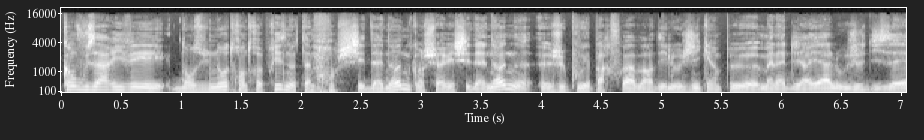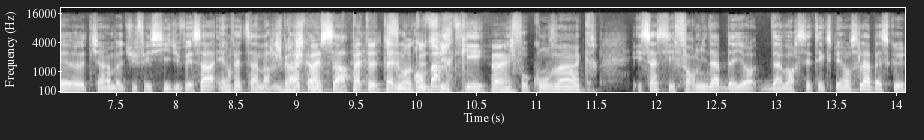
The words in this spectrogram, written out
Quand vous arrivez dans une autre entreprise, notamment chez Danone, quand je suis arrivé chez Danone, euh, je pouvais parfois avoir des logiques un peu euh, managériales où je disais euh, tiens bah tu fais ci, tu fais ça, et en fait ça marche pas, comme ça. Pas totalement il faut embarquer, il faut convaincre, et ça c'est formidable d'ailleurs d'avoir cette expérience là parce que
